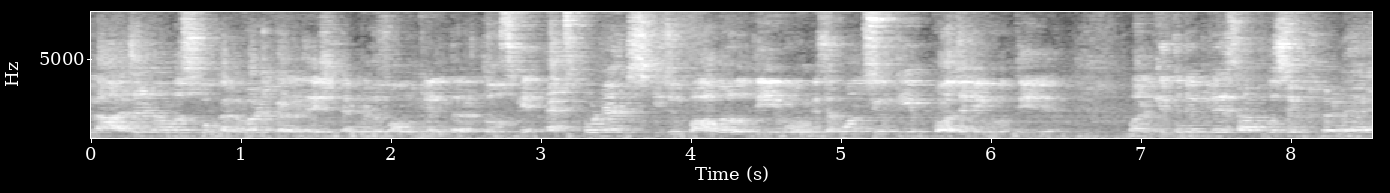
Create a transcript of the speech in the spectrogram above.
लार्जर नंबर्स को कन्वर्ट करते हैं स्टैंडर्ड फॉर्म के अंदर तो उसके एक्सपोनेंट्स की जो पावर होती है, वो हमेशा कौन सी होती है? पॉजिटिव होती है। और कितने प्लेस आपको शिफ्ट करना है?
